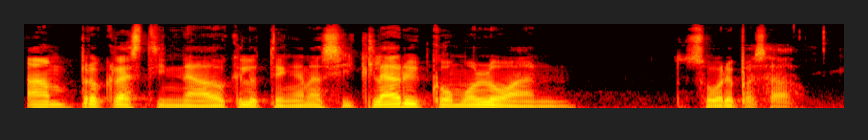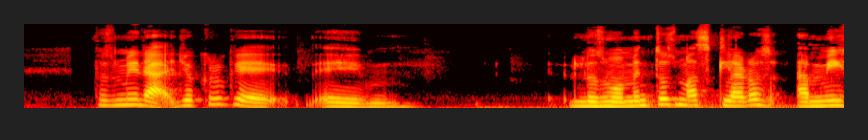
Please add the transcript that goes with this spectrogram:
han procrastinado que lo tengan así claro y cómo lo han sobrepasado? Pues mira, yo creo que em, los momentos más claros, a mí,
